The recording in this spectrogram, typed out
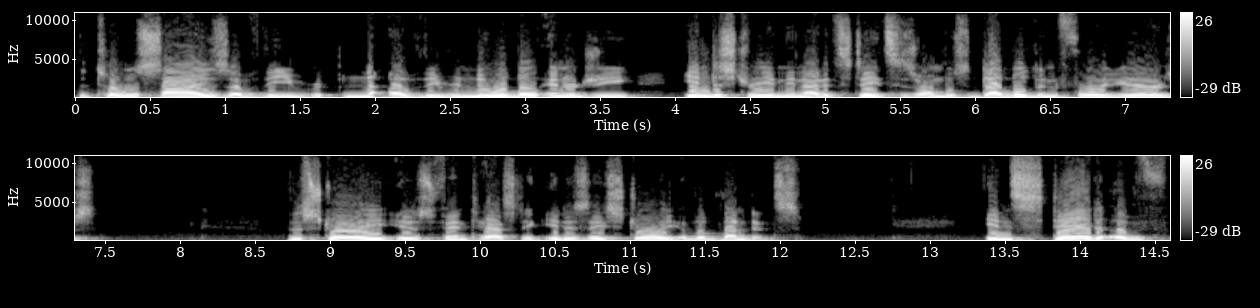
The total size of the, of the renewable energy industry in the United States has almost doubled in four years. The story is fantastic. It is a story of abundance. Instead of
